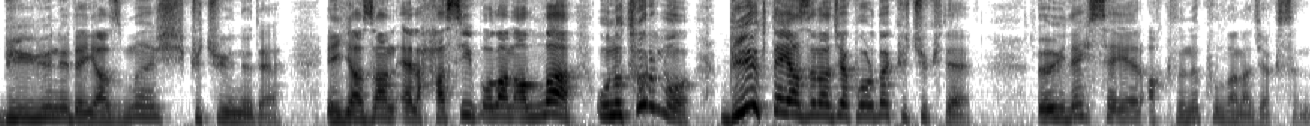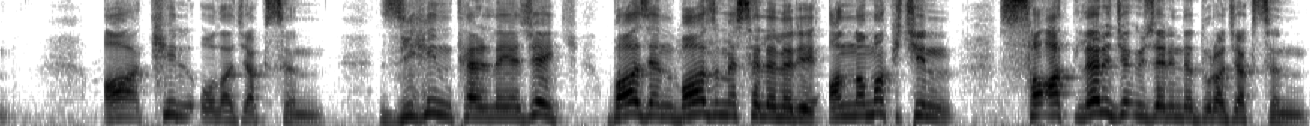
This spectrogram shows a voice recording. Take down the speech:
büyüğünü de yazmış küçüğünü de. E yazan el hasib olan Allah unutur mu? Büyük de yazılacak orada küçük de. Öyleyse eğer aklını kullanacaksın. Akil olacaksın. Zihin terleyecek. Bazen bazı meseleleri anlamak için saatlerce üzerinde duracaksın.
